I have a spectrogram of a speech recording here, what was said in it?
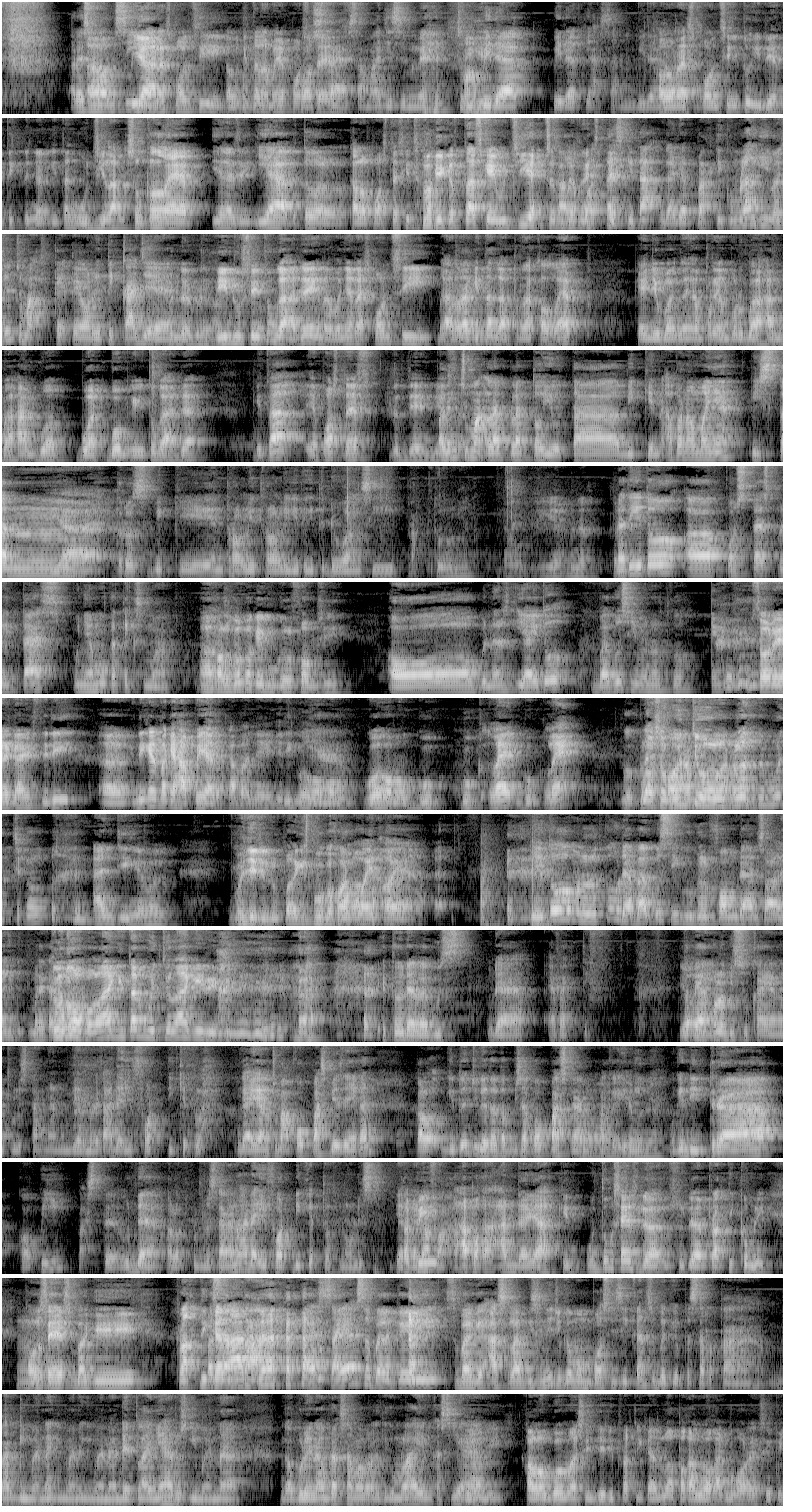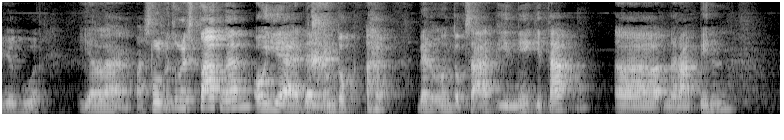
responsi Eh, Iya, responsi. Kalau kita namanya post post test. test sama aja sebenarnya cuma Iya. beda beda kiasan beda Kalau responsi itu identik dengan kita nguji langsung ke lab, iya gak sih? iya betul Kalau post test kita pakai kertas kayak ujian kalau post test kita nggak ada praktikum lagi maksudnya cuma kayak teoritik aja ya Bener bener. Di industri itu nggak ada yang namanya responsi, karena kita nggak pernah ke lab, kayak nyoba nyampur-nyampur bahan-bahan buat buat bom kayak itu nggak ada. Kita ya post test kerjain biasa. paling cuma lab lab Toyota bikin apa namanya piston Iya. terus bikin troli troli gitu gitu doang sih Betul. praktikum Oh, iya bener. berarti itu eh, post test pre test punyamu ketik semua Ah, kalau gue pakai Google Form sih. oh bener ya itu bagus sih menurutku Sorry ya guys, jadi eh, ini kan pakai HP ya rekamannya. Jadi gue Iya. ngomong, gue ngomong Google, Google, Google langsung forum, muncul, forum. langsung muncul. Anjing emang. Gue jadi lupa lagi buka 4.0 ya Ya, itu menurutku udah bagus sih Google Form dan soalnya mereka Lu ngomong lagi, ntar muncul lagi nih. itu udah bagus udah efektif Yoi. tapi aku lebih suka yang tulis tangan biar mereka ada effort dikit lah nggak yang cuma kopas biasanya kan kalau gitu juga tetap bisa kopas kan Oh, pakai iya ini benar. mungkin di drag copy paste udah kalau tulis tangan ada effort dikit tuh nulis biar Tapi paham apakah anda yakin? Untung saya sudah sudah praktikum nih. Hmm. Kalau saya sebagai praktikan peserta anda, Eh, saya sebagai sebagai aslab di sini juga memposisikan sebagai peserta ntar gimana gimana gimana deadline-nya harus gimana nggak boleh nabrak sama praktikum lain kasihan Yoi. kalau gue masih jadi praktikan lu, apakah lu akan mengoreksi punya gue? iyalah pasti tulis tangan. Oh iya dan untuk dan untuk saat ini kita eh, nerapin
